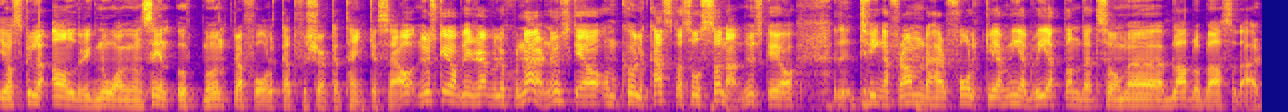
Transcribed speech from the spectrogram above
jag skulle aldrig någonsin uppmuntra folk att försöka tänka så här, ja, nu ska jag bli revolutionär, nu ska jag omkullkasta sossarna, nu ska jag eh, tvinga fram det här folkliga medvetandet som eh, bla bla bla sådär.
